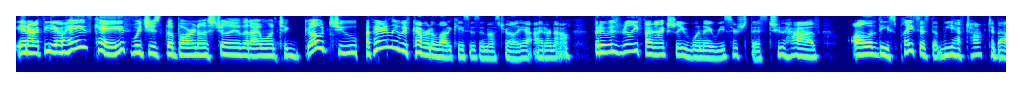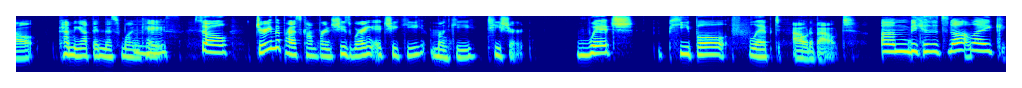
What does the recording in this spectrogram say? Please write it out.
in our Theo Hayes case. which is the bar in Australia that I want to go to. Apparently, we've covered a lot of cases in Australia. I don't know. But it was really fun, actually, when I researched this to have all of these places that we have talked about coming up in this one Mhm. case. So during the press conference, she's wearing a cheeky monkey t shirt, which people flipped out about. Um, because it's not like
